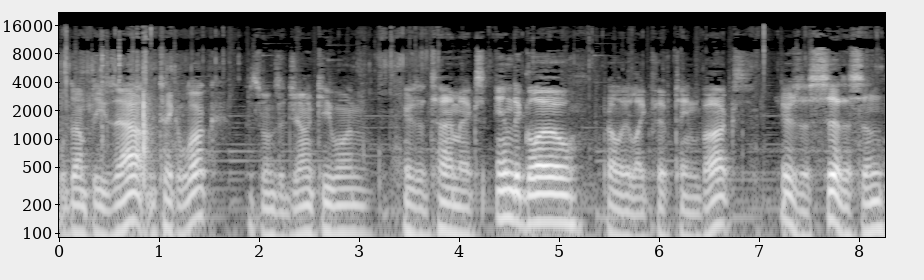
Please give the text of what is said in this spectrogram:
We'll dump these out and take a look. This one's a junky one. Here's a Timex Indiglo, probably like 15 bucks. Here's a Citizen,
